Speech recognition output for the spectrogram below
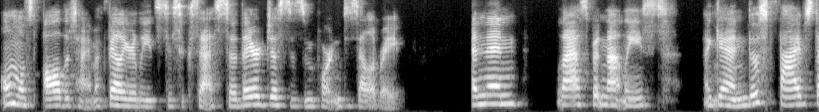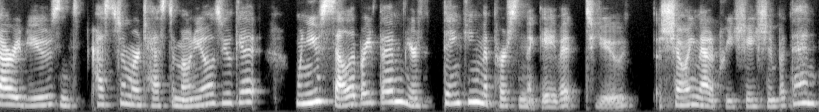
almost all the time, a failure leads to success. So they're just as important to celebrate. And then last but not least, again, those five star reviews and customer testimonials you get, when you celebrate them, you're thanking the person that gave it to you, showing that appreciation. But then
